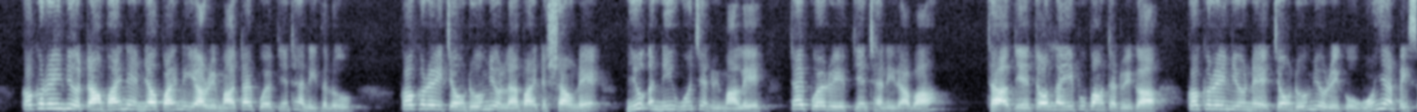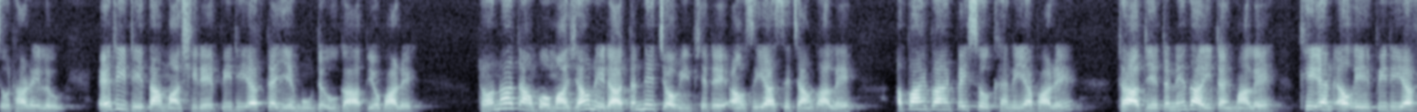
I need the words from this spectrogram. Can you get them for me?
။ကော့ဂရိတ်မြို့တောင်ပိုင်းနဲ့မြောက်ပိုင်းနေရာတွေမှာတိုက်ပွဲပြင်းထန်နေသလို ကော့ဂရိတ်ကျုံတိုးမြို့လမ်းပိုင်းတလျှောက်နဲ့မြို့အနီးဝန်းကျင်တွေမှာလည်းတိုက်ပွဲတွေပြင်းထန်နေတာပါ။ဒါအပြင်တော်လှန်ရေးပူးပေါင်းတပ်တွေကကော့ဂရိတ်မြို့နဲ့ကျုံတိုးမြို့တွေကိုဝန်းရံပိတ်ဆို့ထားတယ်လို့အဲ့ဒီဒေသမှာရှိတဲ့ PDF တပ်ရင်းမှုတအူးကပြောပါတယ်။ဒေါနာတောင်ပေါ်မှာရောက်နေတာတစ်နှစ်ကျော်ပြီဖြစ်တဲ့အောင်စရာစစ်ကြောင်းကလည်းအပိုင်းပိုင်းပိတ်ဆို့ခံနေရပါတယ်။ဒါအပြင်တနင်္သာရီတိုင်းမှာလည်း KNLA PDF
